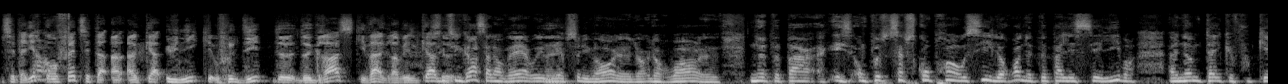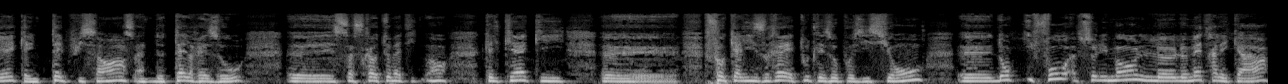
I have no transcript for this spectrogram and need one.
C'est-à-dire qu'en fait, c'est un, cas unique, vous le dites, de, grâce qui va aggraver le cas. C'est une grâce à l'envers, oui, oui, absolument. Le, roi euh, ne peut pas, et on peut, ça se comprend aussi, le roi ne peut pas laisser libre un homme tel que Fouquet, qui a une telle puissance, de tels réseaux. Euh, ça serait automatiquement quelqu'un qui euh, focaliserait toutes les oppositions. Euh, donc, il faut absolument le, le mettre à l'écart.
